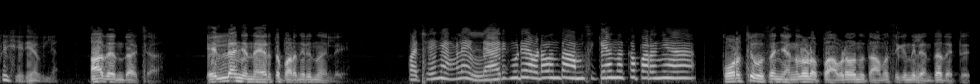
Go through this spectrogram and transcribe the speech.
അത് ശരിയാവില്ല. അതെന്താച്ചാ? എല്ലാം ഞാൻ നേരത്തെ പറഞ്ഞിരുന്നതല്ലേ? പക്ഷെ ഞങ്ങൾ എല്ലാരും കൂടി അവിടെ വന്ന് താമസിക്കാന്നൊക്കെ പറഞ്ഞ. കുറച്ചു ദിവസം ഞങ്ങളോടൊപ്പം അവിടെ വന്ന് താമസിക്കുന്നതിൽ എന്താ തെറ്റ്?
